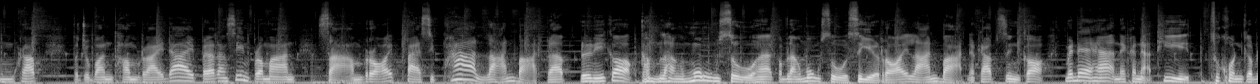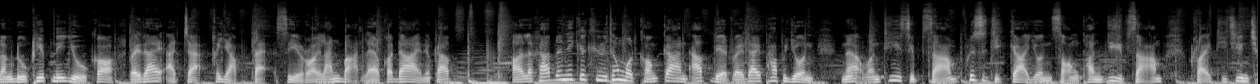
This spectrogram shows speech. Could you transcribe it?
มครับ ปัจจุบันทำรายได้ไปแล้วทั้งสิ้นประมาณ 385 ล้านบาทครับ เรื่องนี้ก็กำลังมุ่งสู่ฮะกำลังมุ่งสู่ 400 ล้านบาทนะครับ ซึ่งก็ไม่แน่ฮะในขณะที่ทุกคนกำลังดูคลิปนี้อยู่ก็รายได้อาจจะขยับแตะ 400 ล้านบาทแล้วก็ได้นะครับ เอาละครับ และนี่ก็คือทั้งหมดของการอัปเดตรายได้ภาพยนตร์ณวันที่ 13 พฤศจิกายน 2023 ใครที่ชื่นช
